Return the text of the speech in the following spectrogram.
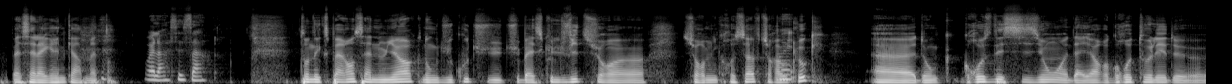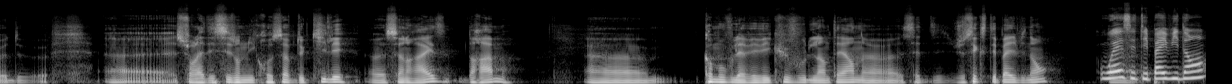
on peut passer à la green card maintenant. Voilà, c'est ça. Ton expérience à New York, donc du coup tu, tu bascules vite sur, euh, sur Microsoft, sur. Outlook. Euh, donc grosse décision, euh, d'ailleurs gros tollé de, de, sur la décision de Microsoft de killer Sunrise, drame. Comment vous l'avez vécu vous de l'interne Je sais que c'était pas évident. Ouais, c'était pas évident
